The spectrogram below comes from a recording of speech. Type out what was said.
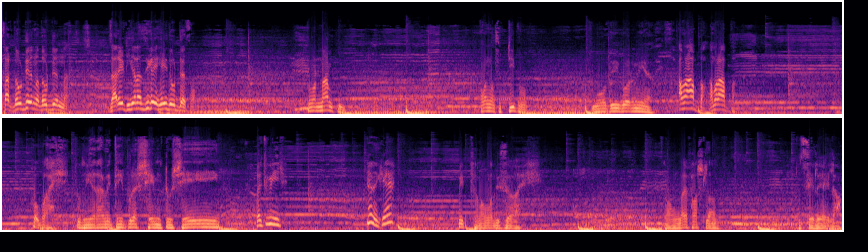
স্যার দৌড় দিয়ে না দৌড় দিয়ে না। যার এই ঠিকানা জিগাই হেই দৌড় দেয় স্যার। তোমার নাম কি? আমার নাম স্যার টিপু। মোদি বর্মিয়া। আমার আব্বা আমার আব্বা। ও ভাই তুমি আর আমি পুরো সেম টু সেম ভাই তুমি হ্যাঁ দেখে মিথ্যা মামলা দিছে ভাই। মামলায় ফাঁসলাম জেলে এলাম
